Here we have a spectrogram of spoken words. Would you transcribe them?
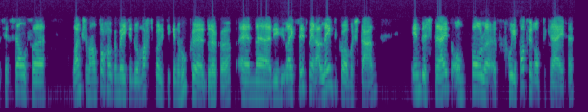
zichzelf langzamerhand toch ook een beetje door machtspolitiek in de hoek drukken. En die lijkt steeds meer alleen te komen staan in de strijd om Polen het goede pad weer op te krijgen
